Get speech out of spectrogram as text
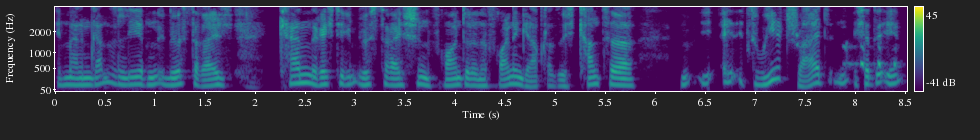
in meinem ganzen Leben in Österreich keinen richtigen österreichischen Freund oder eine Freundin gehabt. Also ich kannte, it's weird, right? Ich hatte in,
